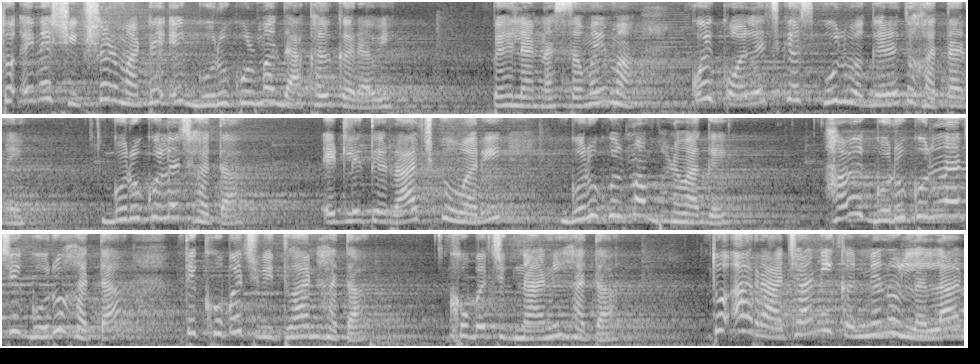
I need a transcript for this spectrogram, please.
તો એને શિક્ષણ માટે એક ગુરુકુળમાં દાખલ કરાવી. પહેલાંના સમયમાં કોઈ કોલેજ કે સ્કૂલ વગેરે તો હતા નહીં. ગુરુકુલ જ હતા. એટલે તે રાજકુમારી ગુરુકુલમાં ભણવા ગઈ. હવે ગુરુકુલના જે ગુરુ હતા, તે ખૂબ જ વિદ્વાન હતા, ખૂબ જ જ્ઞાની હતા. તો આ રાજાની કન્યાનું લલાટ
